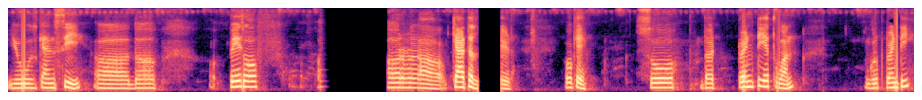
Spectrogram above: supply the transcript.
you can see uh, the pace of or uh, cattle okay so the 20th one group 20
